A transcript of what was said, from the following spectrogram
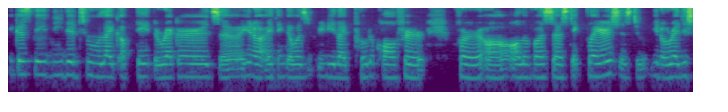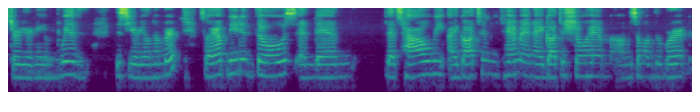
because they needed to like update the records uh, you know i think that was really like protocol for for uh, all of us uh, stick players is to you know register your name with the serial number so i updated those and then that's how we I got to meet him and I got to show him um, some of the work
